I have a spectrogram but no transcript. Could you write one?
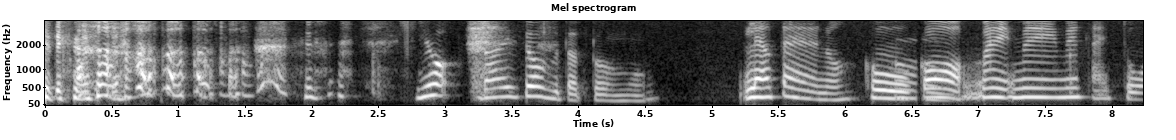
えてください。いや、大丈夫だと思う。 แล้วแต่เนาะครู อืม ก็ไม่ไม่ไม่ตายตัว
